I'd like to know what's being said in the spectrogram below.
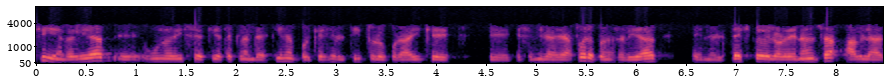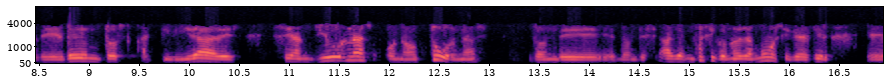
Sí, en realidad eh, uno dice fiesta clandestina porque es el título por ahí que, que se mira de afuera, pero en realidad en el texto de la ordenanza habla de eventos, actividades, sean diurnas o nocturnas, donde, donde haya música o no haya música, es decir, eh,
